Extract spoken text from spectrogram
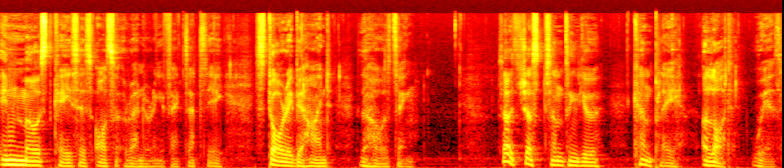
In most cases, also a rendering effect. That's the story behind the whole thing. So it's just something you can play a lot with.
